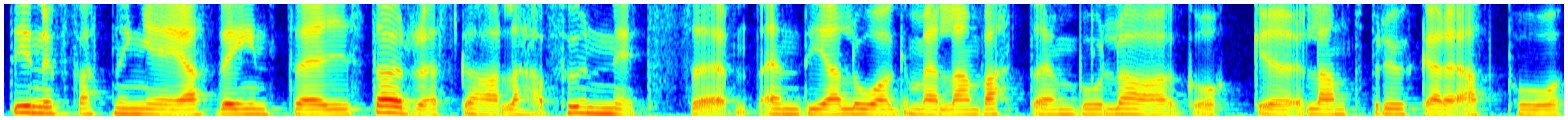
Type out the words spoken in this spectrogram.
din uppfattning är att det inte i större skala har funnits eh, en dialog mellan vattenbolag och eh, lantbrukare att på,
